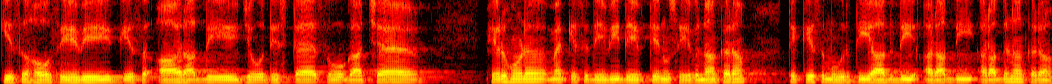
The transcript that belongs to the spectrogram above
ਕਿਸ ਹਉ ਸੇਵੀ, ਕਿਸ ਆਰਾਧੀ ਜੋ ਦਿਸਟੈ ਸੋ ਗਾਛੈ। ਫਿਰ ਹੁਣ ਮੈਂ ਕਿਸ ਦੇਵੀ ਦੇਵਤੇ ਨੂੰ ਸੇਵਨਾ ਕਰਾਂ ਤੇ ਕਿਸ ਮੂਰਤੀ ਆਦ ਦੀ ਆਰਾਧੀ ਆਰਾਧਨਾ ਕਰਾਂ,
